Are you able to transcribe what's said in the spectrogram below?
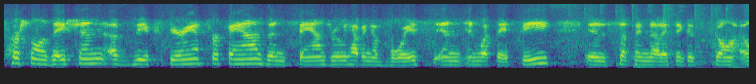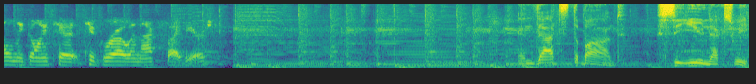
personalization of the experience for fans and fans really having a voice in, in what they see is something that I think is going, only going to, to grow in the next five years. And that's the bond. See you next week.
